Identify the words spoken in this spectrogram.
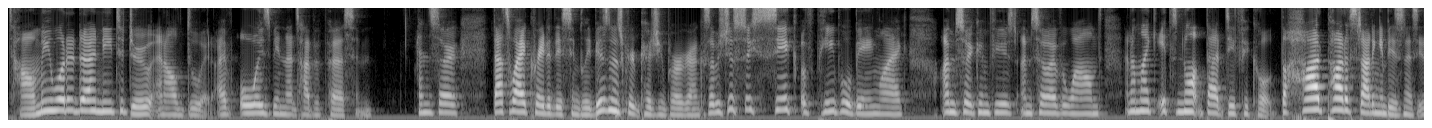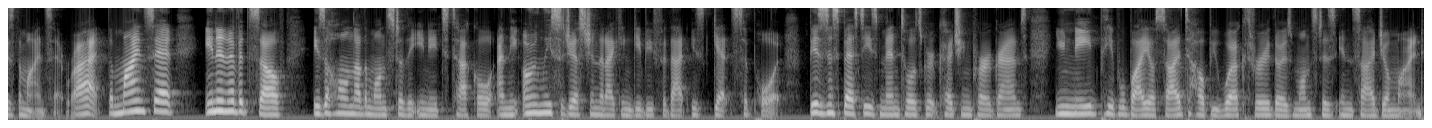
Tell me what did I need to do and I'll do it. I've always been that type of person. And so that's why I created this Simply Business Group coaching program because I was just so sick of people being like, I'm so confused, I'm so overwhelmed. And I'm like, it's not that difficult. The hard part of starting a business is the mindset, right? The mindset in and of itself is a whole nother monster that you need to tackle. And the only suggestion that I can give you for that is get support. Business besties, mentors, group coaching programs. You need people by your side to help you work through those monsters inside your mind.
